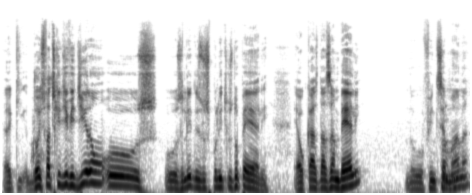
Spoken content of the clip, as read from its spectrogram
é, que, dois fatos que dividiram os, os líderes, os políticos do PL. É o caso da Zambelli, no fim de semana. Uhum.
